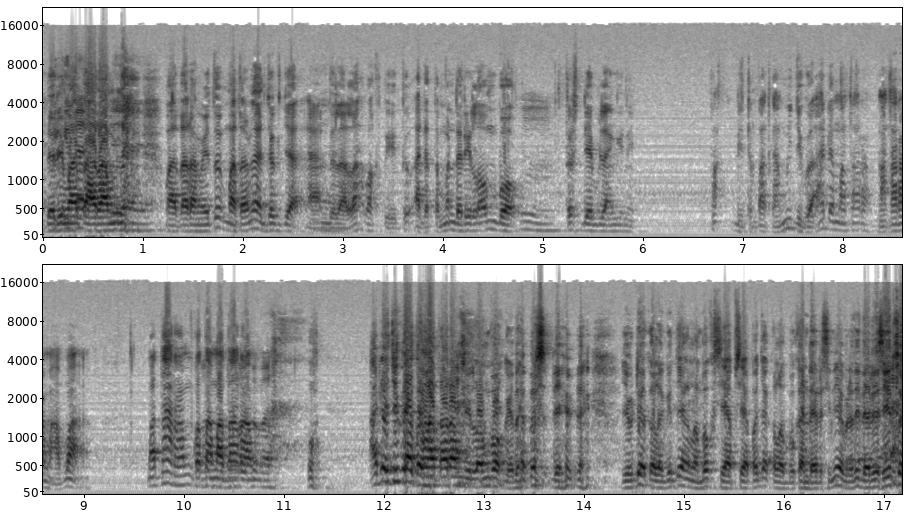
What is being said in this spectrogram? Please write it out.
dari kita- Mataramnya, iya, iya. Mataram itu Mataramnya Jogja. Nah, delalah waktu itu ada teman dari Lombok. Hmm. Terus dia bilang gini, Pak di tempat kami juga ada Mataram. Mataram apa? Mataram, kota Mataram, Mataram. Oh, ada juga tuh Mataram di Lombok gitu. Terus dia bilang, yaudah kalau gitu yang Lombok siap-siap aja. Kalau bukan dari sini ya berarti dari situ.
